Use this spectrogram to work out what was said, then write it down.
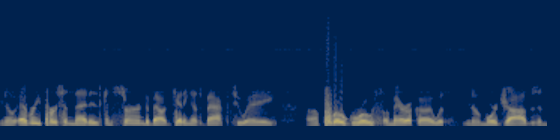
you know every person that is concerned about getting us back to a uh, pro-growth America with you know more jobs and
